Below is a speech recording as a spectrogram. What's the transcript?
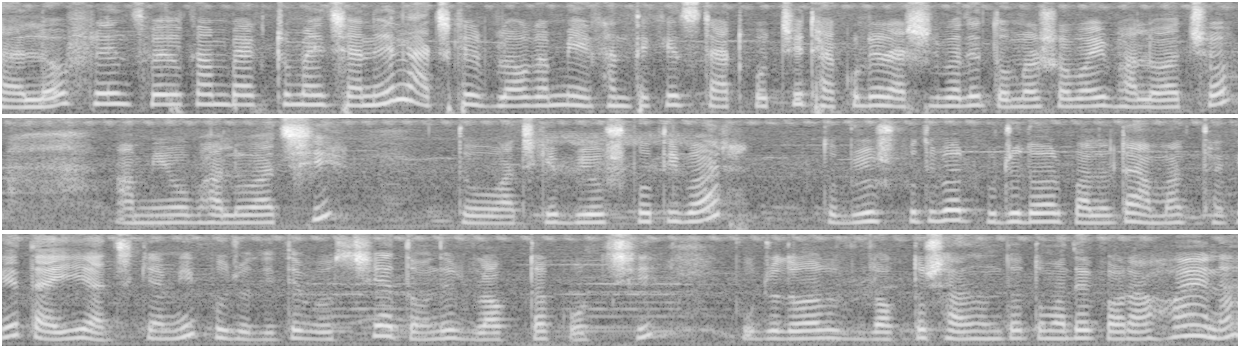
Hello friends, welcome back to my channel. আজকের ব্লগ আমি এখান থেকে স্টার্ট করছি। ঠাকুরের আশীর্বাদে তোমরা সবাই ভালো আছো, আমিও ভালো আছি। তো আজকে বৃহস্পতিবার, তো বৃহস্পতিবার পুজো দেওয়ার পালাটা আমার থাকে, তাই আজকে আমি পুজো দিতে বসছি আর তোমাদের ব্লগটা করছি। পুজো দেওয়ার ব্লগ তো সাধারণত তোমাদের করা হয় না।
